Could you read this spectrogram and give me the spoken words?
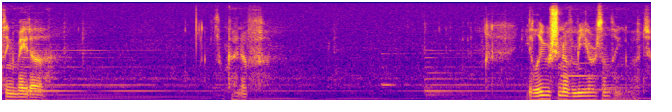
Something made a some kind of illusion of me or something, but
